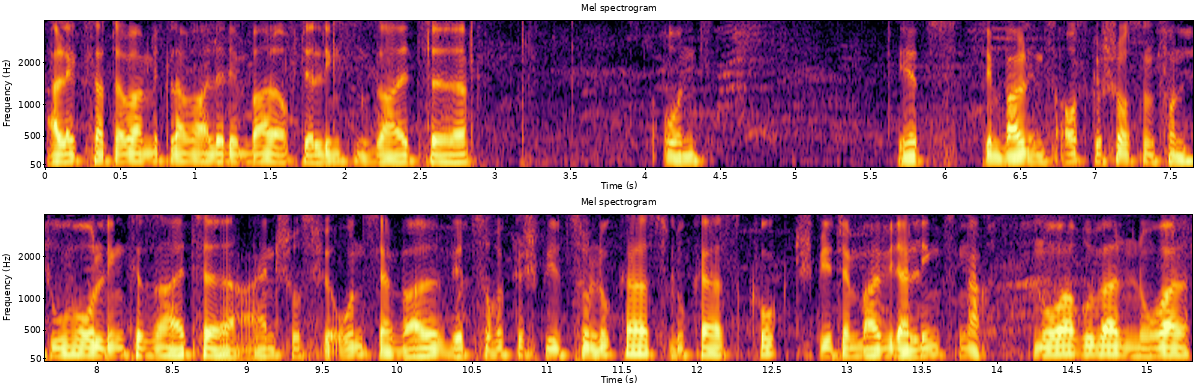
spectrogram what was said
Alex hat aber mittlerweile den Ball auf der linken Seite und Jetzt den Ball ins Ausgeschossen von Duvo, linke Seite, ein Schuss für uns. Der Ball wird zurückgespielt zu Lukas. Lukas guckt, spielt den Ball wieder links nach Noah rüber. Noah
